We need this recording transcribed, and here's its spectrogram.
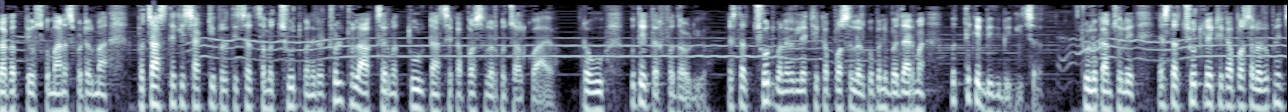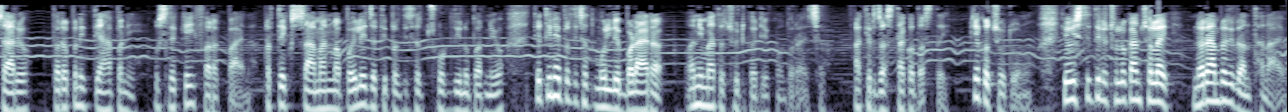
लगत्तै उसको मानसपटलमा पचासदेखि साठी प्रतिशतसम्म छुट भनेर ठुल्ठुला अक्षरमा तुल टाँसेका पसलहरूको झल्को आयो र ऊ उतैतर्फ दौडियो। यस्ता छुट भनेर लेखेका पसलहरूको पनि बजारमा उत्तिकै बिगबिगी छ। ठुलो कान्छोले यस्ता छुट लेखेका पसलहरू पनि चार्यो तर पनि त्यहाँ पनि उसले केही फरक पाएन। प्रत्येक सामानमा पहिल्यै जति प्रतिशत छुट दिनुपर्ने हो त्यति नै प्रतिशत मूल्य बढाएर अनि मात्र छुट गरिएको हुँदो रहेछ। आखिर जस्ताको तस्तै के को छुट हुनु? यो स्थितिले ठुलो कान्छोलाई नराम्ररी रन्थन आयो।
